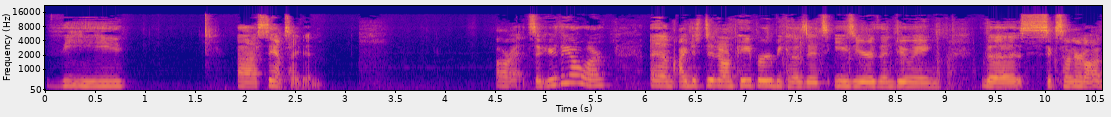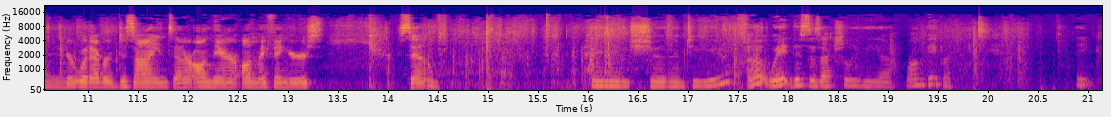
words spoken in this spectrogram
the uh, stamps I did. Alright, so here they all are. Um, I just did it on paper because it's easier than doing the 600 odd or whatever designs that are on there on my fingers. So, and show them to you. Oh, wait, this is actually the uh, wrong paper. I think.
